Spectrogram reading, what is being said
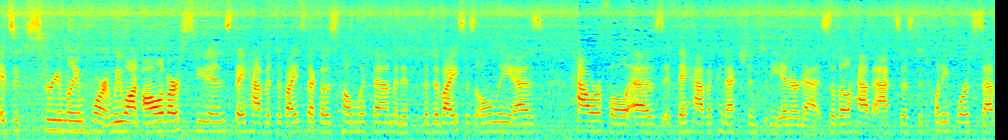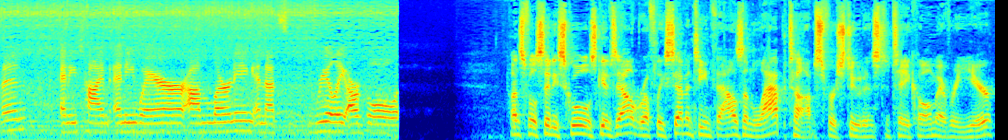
It's extremely important. We want all of our students, they have a device that goes home with them, and the device is only as powerful as if they have a connection to the internet. So they'll have access to 24 7, anytime, anywhere um, learning, and that's really our goal. Huntsville City Schools gives out roughly 17,000 laptops for students to take home every year.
